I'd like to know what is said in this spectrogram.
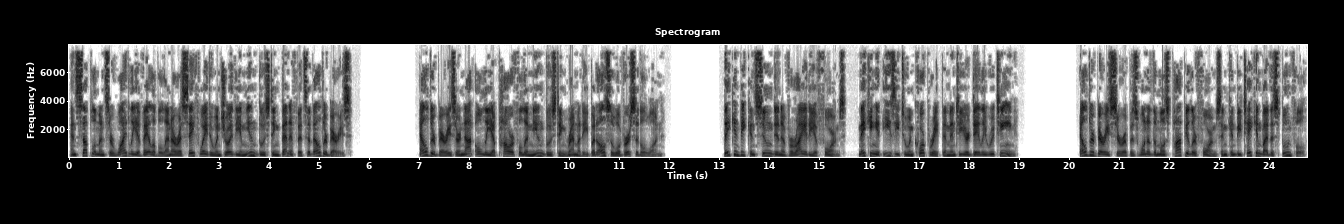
and supplements are widely available and are a safe way to enjoy the immune-boosting benefits of elderberries. Elderberries are not only a powerful immune-boosting remedy but also a versatile one. They can be consumed in a variety of forms, making it easy to incorporate them into your daily routine. Elderberry syrup is one of the most popular forms and can be taken by the spoonful,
